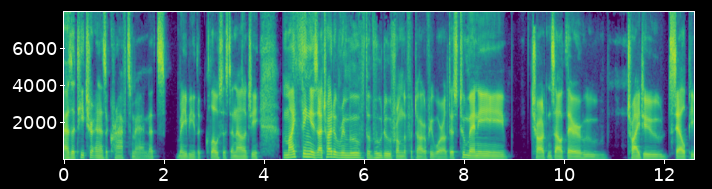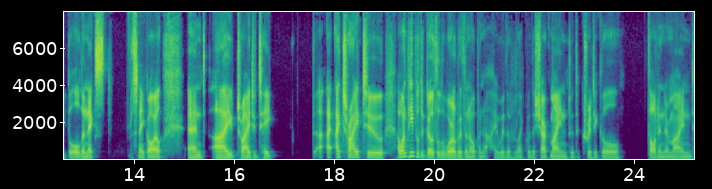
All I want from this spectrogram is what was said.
as a teacher and as a craftsman. That's maybe the closest analogy. My thing is I try to remove the voodoo from the photography world. There's too many charlatans out there who try to sell people the next snake oil, and I try to take I, I try to I want people to go through the world with an open eye, with a like with a sharp mind, with a critical thought in their mind.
